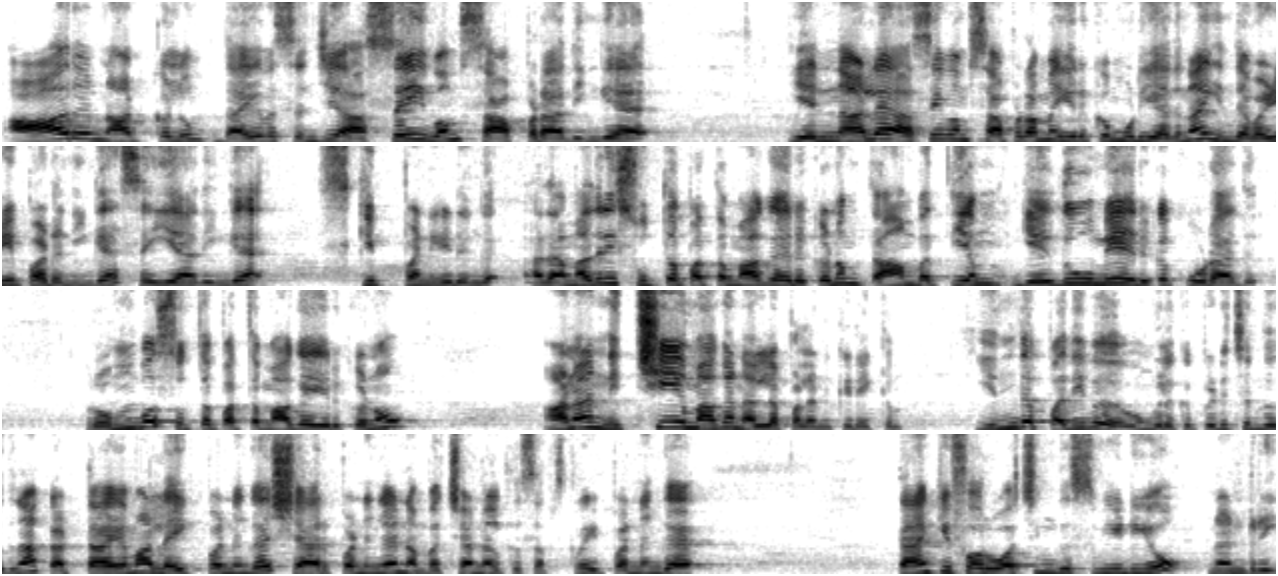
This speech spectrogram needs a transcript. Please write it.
ஆறு நாட்களும் தயவு செஞ்சு அசைவம் சாப்பிடாதீங்க. என்னால் அசைவம் சாப்பிடாம இருக்க முடியாதுன்னா இந்த வழிபாடு நீங்கள் செய்யாதீங்க. ஸ்கிப் பண்ணிடுங்க. அதை மாதிரி சுத்தபத்தமாக இருக்கணும். தாம்பத்தியம் எதுவுமே இருக்கக்கூடாது. ரொம்ப சுத்தபத்தமாக இருக்கணும். ஆனால் நிச்சயமாக நல்ல பலன் கிடைக்கும். இந்த பதிவு உங்களுக்கு பிடிச்சிருந்ததுன்னா கட்டாயமாக லைக் பண்ணுங்கள் ஷேர் பண்ணுங்கள் நம்ம சேனலுக்கு சப்ஸ்கிரைப் பண்ணுங்கள் தேங்க்யூ ஃபார் வாட்சிங் திஸ் வீடியோ நன்றி.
